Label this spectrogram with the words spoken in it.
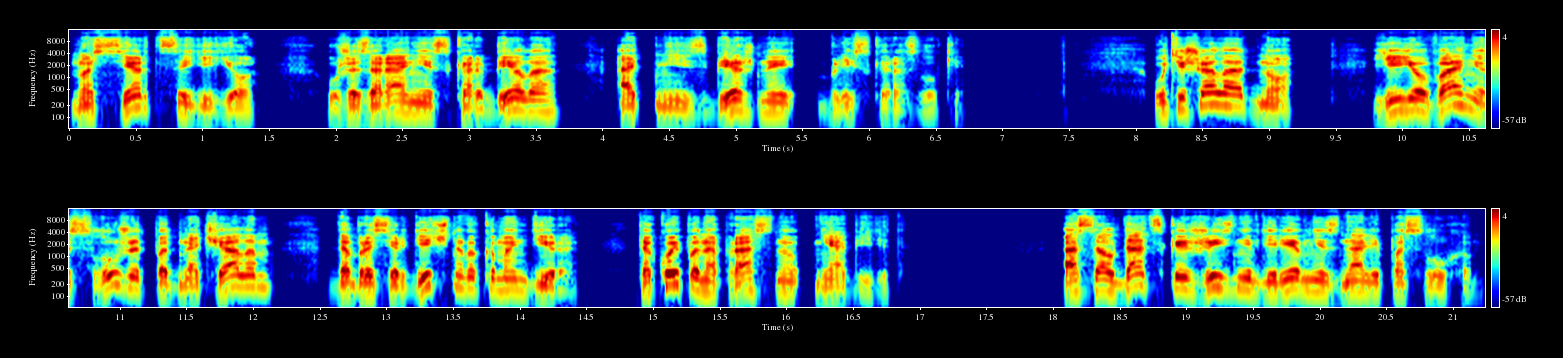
Но сердце ее уже заранее скорбело от неизбежной близкой разлуки. Утешало одно — ее Ваня служит под началом добросердечного командира, такой понапрасну не обидит. О солдатской жизни в деревне знали по слухам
